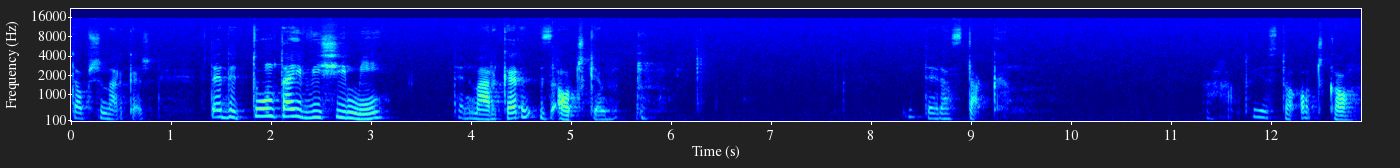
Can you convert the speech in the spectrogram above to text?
to przy markerze. Wtedy tutaj wisi mi ten marker z oczkiem. I teraz tak. Aha, tu jest to oczko,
